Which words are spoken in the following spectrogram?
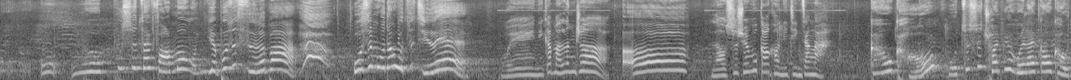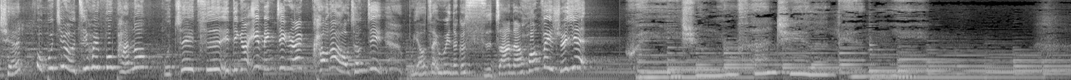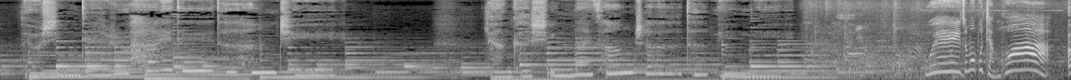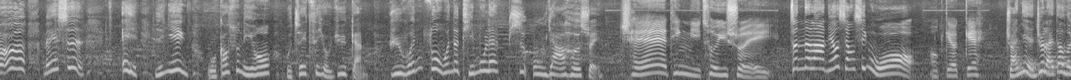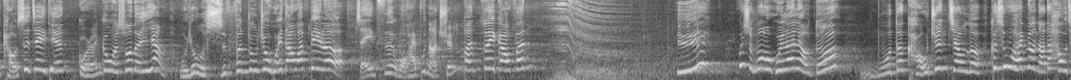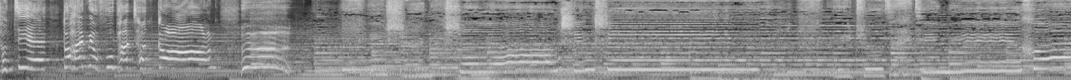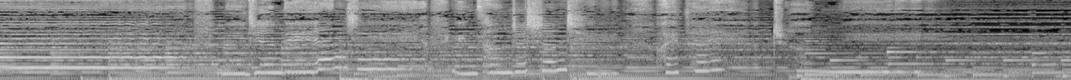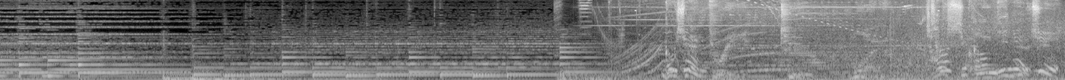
我我不是在发梦，也不是死了吧？我是摸到我自己了耶！喂，你干嘛愣着？呃，老师宣布高考，你紧张啊？高考？我这是穿越回来高考前，我不就有机会复盘喽？我这一次一定要一鸣惊人，考到好成绩，不要再为那个死渣男荒废学业。回忆喂，怎么不讲话？呃，没事。哎，莹莹，我告诉你哦，我这次有预感，语文作文的题目嘞是乌鸦喝水，切，听你吹水。真的啦，你要相信我。OK OK，转眼就来到了考试这一天，果然跟我说的一样，我用了十分钟就回答完毕了。这一次我还不拿全班最高分。咦？为什么我回来了的？我的考卷交了，可是我还没有拿到好成绩耶，都还没有复盘成功。一闪一闪亮星星，宇宙在勾选 Three, two, one. 超时空音乐剧。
